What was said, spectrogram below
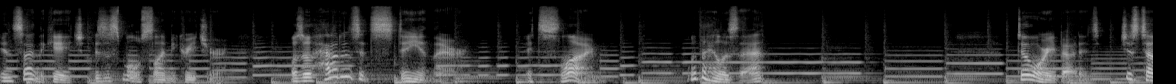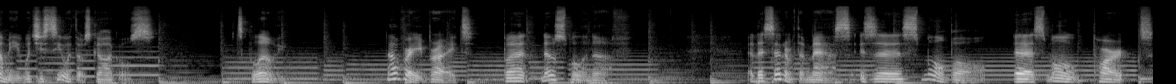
Inside the cage is a small slimy creature. Also, how does it stay in there? It's slime. What the hell is that? Don't worry about it. Just tell me what you see with those goggles. It's glowing. Not very bright, but noticeable enough. At the center of the mass is a small ball a small part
